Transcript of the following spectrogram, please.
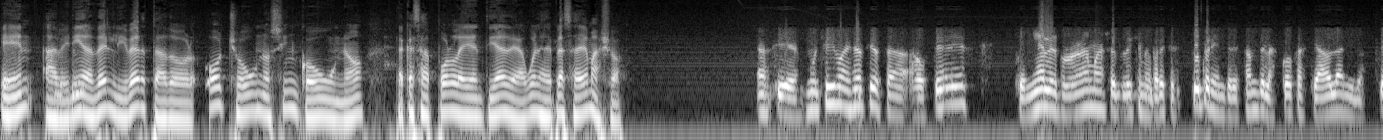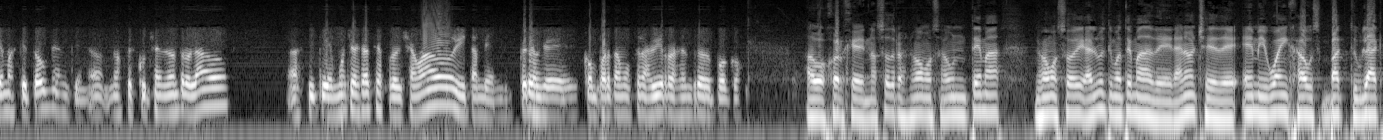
en Avenida del Libertador 8151, la Casa por la Identidad de la Abuelas de Plaza de Mayo. Así es, muchísimas gracias a, ustedes, genial el programa, yo te dije, me parece súper interesante las cosas que hablan y los temas que tocan, que no, no se escuchan en otro lado, Así que muchas gracias por el llamado y también espero que compartamos unas birras dentro de poco. A vos, Jorge. Nosotros nos vamos a un tema, nos vamos hoy al último tema de la noche de Amy Winehouse, Back to Black.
